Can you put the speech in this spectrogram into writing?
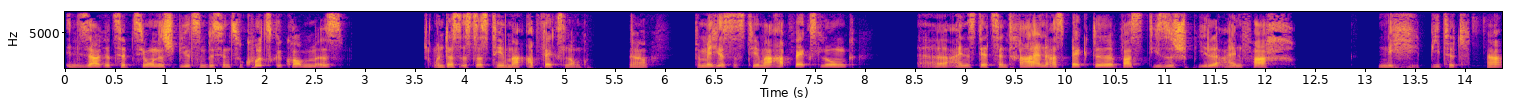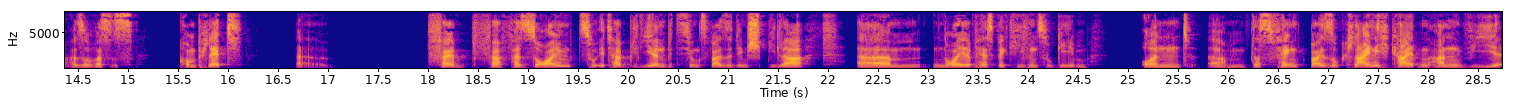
in dieser Rezeption des Spiels ein bisschen zu kurz gekommen ist. Und das ist das Thema Abwechslung. Ja. Für mich ist das Thema Abwechslung äh, eines der zentralen Aspekte, was dieses Spiel einfach nicht bietet. Ja. Also was es komplett äh, ver, ver, versäumt zu etablieren, beziehungsweise dem Spieler ähm, neue Perspektiven zu geben. Und ähm, das fängt bei so Kleinigkeiten an, wie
